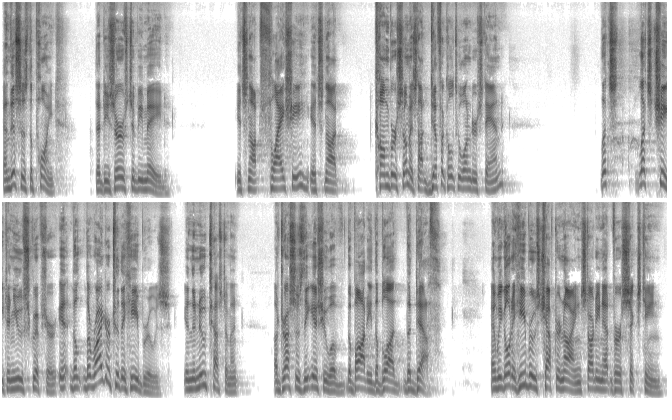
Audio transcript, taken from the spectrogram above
And this is the point that deserves to be made. It's not flashy, it's not cumbersome, it's not difficult to understand. Let's, let's cheat and use scripture. It, the, the writer to the Hebrews in the New Testament addresses the issue of the body, the blood, the death. And we go to Hebrews chapter 9, starting at verse 16.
